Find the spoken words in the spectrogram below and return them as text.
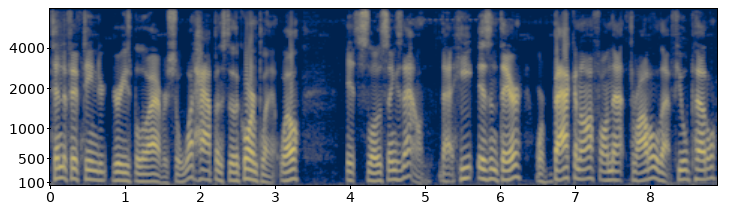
10 to 15 degrees below average. So what happens to the corn plant? Well, it slows things down. That heat isn't there. We're backing off on that throttle, that fuel pedal,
